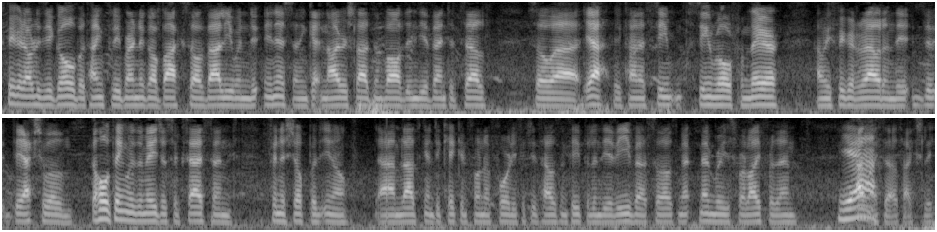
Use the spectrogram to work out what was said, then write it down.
figured out as you go, but thankfully Brendan got back, saw value in, in it and getting Irish lads involved in the event itself. So uh, yeah, we kind of steam steamrolled from there, and we figured it out. And the, the, the actual the whole thing was a major success, and finished up with you know um, lads getting to kick in front of 40, 50,000 people in the Aviva. So that was me- memories for life for them and Yeah, myself actually.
